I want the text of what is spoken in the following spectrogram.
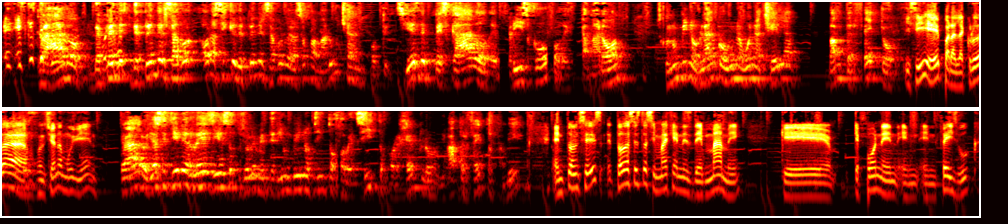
Es, es que Claro, pedo- depende, depende el sabor, ahora sí que depende el sabor de la sopa maruchan, porque si es de pescado, de frisco o de camarón, pues con un vino blanco o una buena chela van perfecto. Y sí, eh, para la cruda funciona muy bien. Claro, ya si tiene res y eso, pues yo le metería un vino tinto jovencito, por ejemplo, y va perfecto también. Entonces, todas estas imágenes de mame que, que ponen en, en Facebook,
